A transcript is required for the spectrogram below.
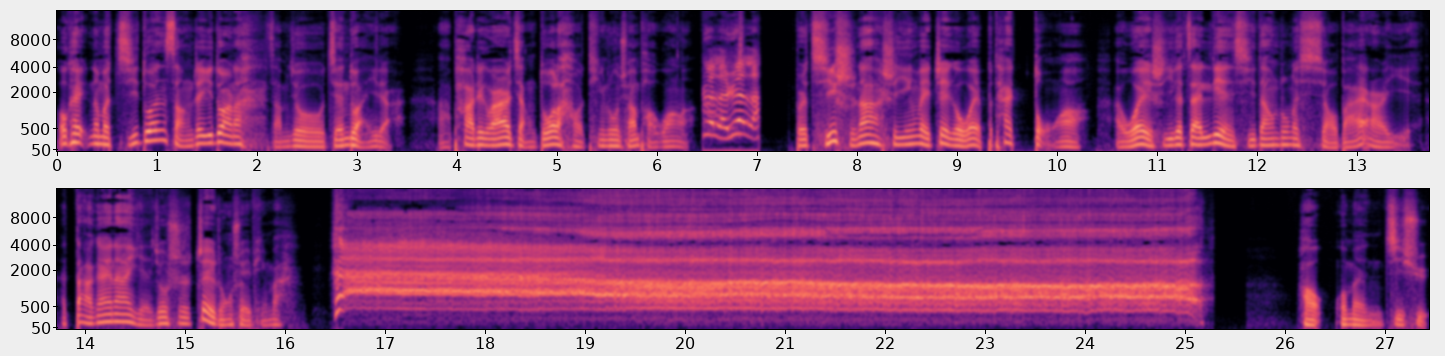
OK，那么极端嗓这一段呢，咱们就简短一点啊，怕这个玩意儿讲多了，我听众全跑光了。认了认了，不是，其实呢，是因为这个我也不太懂啊，啊，我也是一个在练习当中的小白而已，大概呢也就是这种水平吧。我们继续。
